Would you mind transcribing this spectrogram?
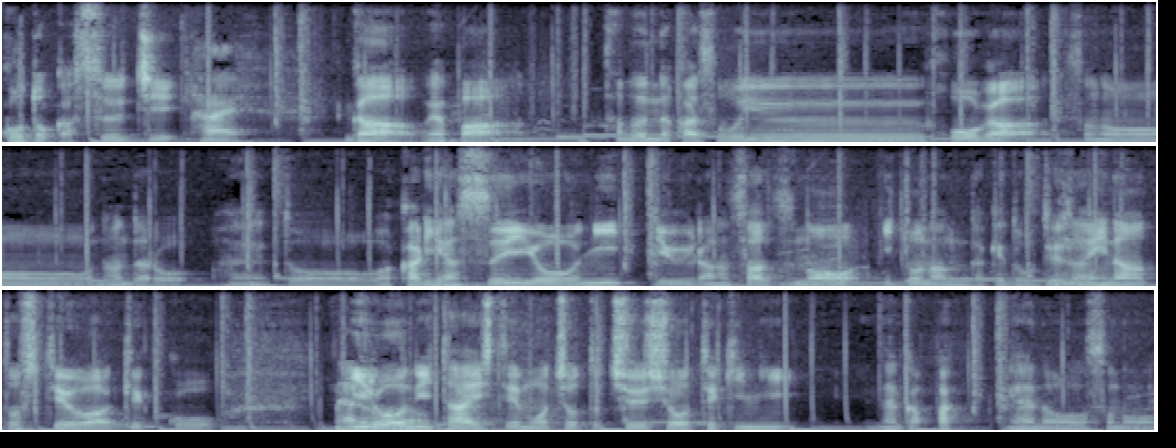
5とか数値はい。がやっぱ多分だからそういう方がそのなんだろう、えー、と分かりやすいようにっていうランサーズの意図なんだけどデザイナーとしては結構色に対してもちょっと抽象的になんかパッあのその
